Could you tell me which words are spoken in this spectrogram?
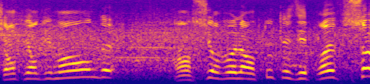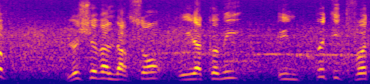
Champion du monde en survolant toutes les épreuves, sauf le cheval d'arçon où il a commis une petite faute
